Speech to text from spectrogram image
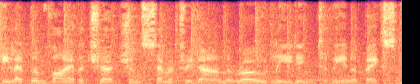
He led them via the church and cemetery down the road leading to the inner basin.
